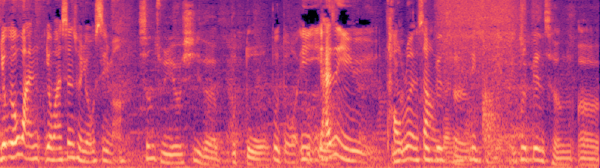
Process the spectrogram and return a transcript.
有有玩有玩生存游戏吗？生存游戏的不多，不多，以还是以讨论上跟会变成历史。会变成呃，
